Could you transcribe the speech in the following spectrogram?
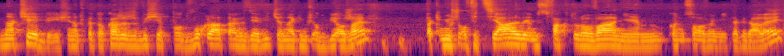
na ciebie. Jeśli na przykład okaże, że wy się po dwóch latach zjawicie na jakimś odbiorze, takim już oficjalnym, z fakturowaniem końcowym i tak dalej,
